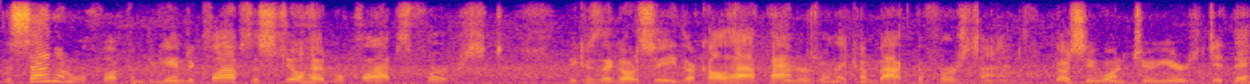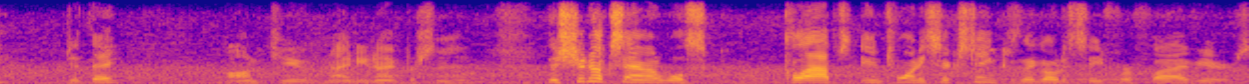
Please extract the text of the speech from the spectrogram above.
The salmon will fucking begin to collapse. The steelhead will collapse first because they go to sea. They're called half pounders when they come back the first time. Go see one, two years. Did they? Did they? On cue, 99%. The Chinook salmon will collapse in 2016 because they go to sea for five years.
